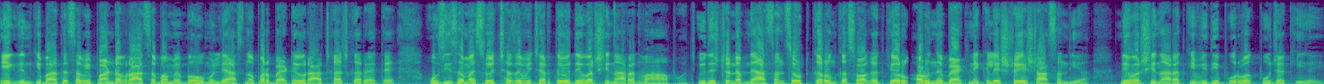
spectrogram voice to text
एक दिन की बात है, सभी पांडव राजसभा में बहुमूल्य आसनों पर बैठे हुए राजकाज कर रहे थे। उसी समय स्वेच्छा से विचरते हुए देवर्षि नारद वहाँ पहुँचे। युधिष्ठर ने अपने आसन से उठकर उनका स्वागत किया और उन्हें बैठने के लिए श्रेष्ठ आसन शासन दिया। देवर्षि नारद की विधि पूर्वक पूजा की गई।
